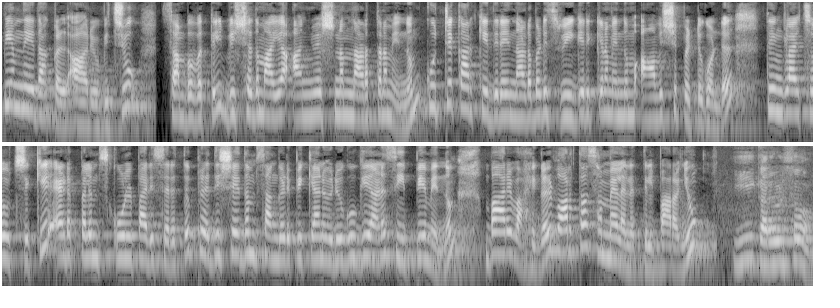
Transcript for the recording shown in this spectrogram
പി എം നേതാക്കൾ ആരോപിച്ചു. സംഭവത്തിൽ വിശദമായ അന്വേഷണം നടത്തണമെന്നും കുറ്റക്കാർക്കെതിരെ നടപടി സ്വീകരിക്കണമെന്നും ആവശ്യപ്പെട്ടുകൊണ്ട് തിങ്കളാഴ്ച ഉച്ചയ്ക്ക് എടപ്പലം സ്കൂൾ പരിസരത്ത് പ്രതിഷേധം സംഘടിപ്പിക്കാൻ ഒരുങ്ങുകയാണ് സി പി എം എന്നും ഭാരവാഹികൾ വാർത്താ സമ്മേളനത്തിൽ പറഞ്ഞു. ഈ കലോത്സവം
